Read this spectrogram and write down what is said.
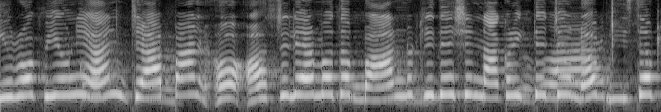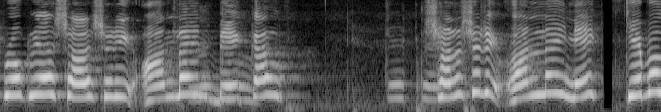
ইউরোপ ইউনিয়ন, জাপান ও অস্ট্রেলিয়ার মতো বাহান্নটি দেশের নাগরিকদের জন্য ভিসা প্রক্রিয়া সরাসরি অনলাইন বেকার সরাসরি অনলাইনে কেবল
